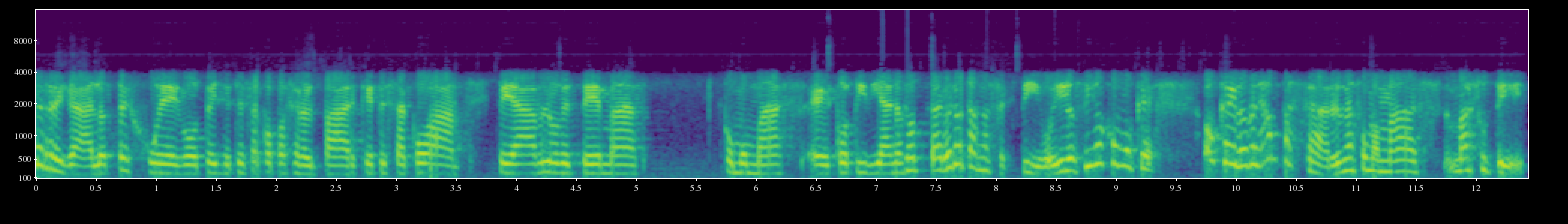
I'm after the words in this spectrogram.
Te regalo, te juego, te, te saco a pasear al parque, te saco a, te hablo de temas como más eh, cotidianos, no, tal vez no tan afectivos. Y los hijos como que ok, lo dejan pasar de una forma más, más sutil,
